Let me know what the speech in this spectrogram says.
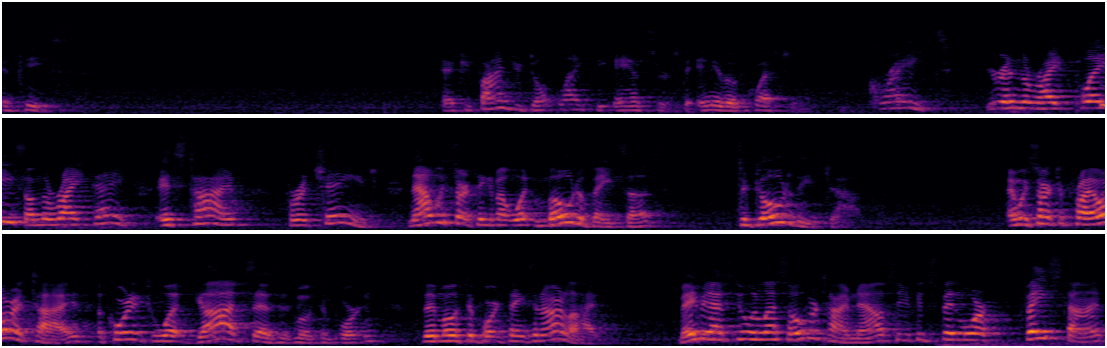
and peace? And if you find you don't like the answers to any of those questions, great. You're in the right place on the right day. It's time for a change. Now we start thinking about what motivates us to go to these jobs. And we start to prioritize, according to what God says is most important, the most important things in our lives. Maybe that's doing less overtime now so you can spend more face time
